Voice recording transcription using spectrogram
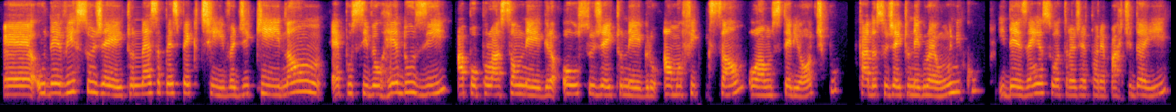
É, o devir sujeito nessa perspectiva de que não é possível reduzir a população negra ou o sujeito negro a uma ficção ou a um estereótipo, cada sujeito negro é único e desenha sua trajetória a partir daí,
